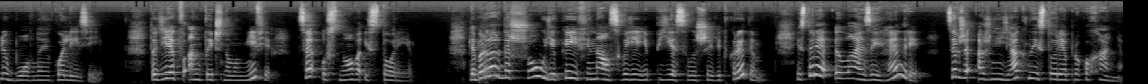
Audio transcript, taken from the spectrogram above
любовної колізії, тоді як в античному міфі це основа історії. Для Бернарда Шоу, який фінал своєї п'єси лишив відкритим, історія Елайзи й Генрі це вже аж ніяк не історія про кохання,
